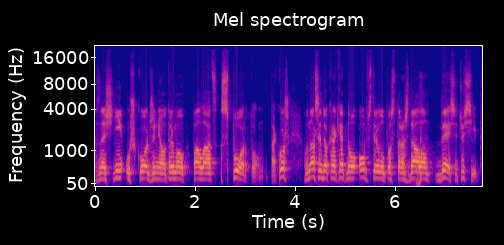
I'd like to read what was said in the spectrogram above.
Значні ушкодження отримав палац спорту. Також внаслідок ракетного обстрілу постраждало 10 осіб.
